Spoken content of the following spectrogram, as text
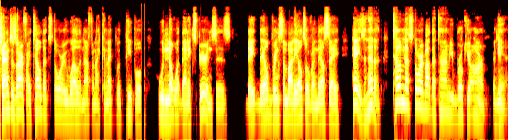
Chances are if I tell that story well enough and I connect with people who know what that experience is, they they'll bring somebody else over and they'll say, "Hey, Zanetta, tell them that story about that time you broke your arm again."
